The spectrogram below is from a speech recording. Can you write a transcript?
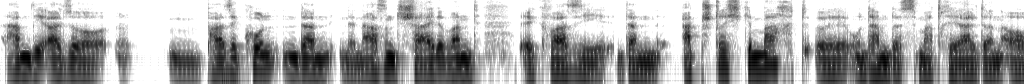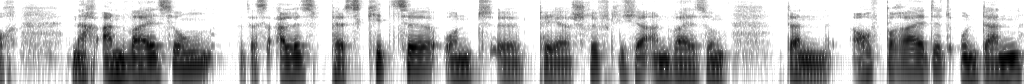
haben die also ein paar Sekunden dann in der Nasenscheidewand äh, quasi dann Abstrich gemacht äh, und haben das Material dann auch nach Anweisung, das alles per Skizze und äh, per schriftlicher Anweisung dann aufbereitet und dann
